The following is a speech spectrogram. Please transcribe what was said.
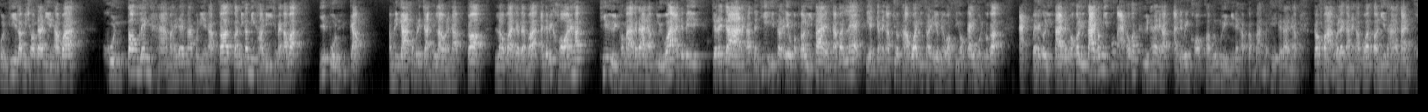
คนที่รับผิดชอบด้านนี้นะครับว่า คุณต้องเร่งหามาให้ได้มากกว่านี้นะครับ ก็ตอนนี้ก็มีข่าวดีใช่ไหมครับว่า ญี่ปุ่นกับอเมริกาเขาบริจาคให้เรานะครับ ก็เราก็อาจจะแบบว่าอาจจะไปขอนะครับ ที่อื่นเข้ามาก็ได้นะครับ หรือว่าอาจจะไป เจรจานะครับอย่างที่อิสราเอลกับเกาหลีใต้นะครับว่าแลกเปลี่ยนกันนะครับชั่วคราวว่าอิสราเอลเนี่ยวัคซีนเขาใกล้หมดเขาก็อะไปให้เกาหลีใต้แต่พอเกาหลีใต้เขามีปุ๊บอะเขาก็คืนให้นะครับ อาจจะเป็นขอความร่วมมืออย่างนี้นะครับกับบางประเทศก็ได้นะครับ ก็ฝากไว้แล้วกันนะครับเพราะว่าตอนนี้สถานการณ์โค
